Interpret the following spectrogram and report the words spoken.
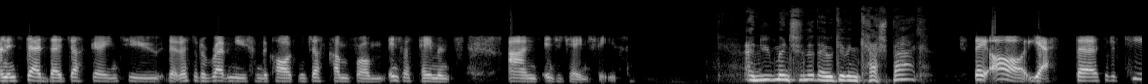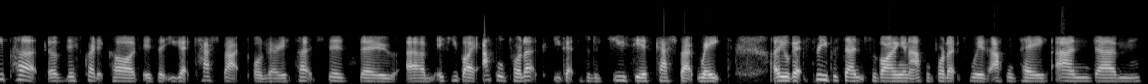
and instead they're just going to the, the sort of revenues from the card will just come from interest payments and interchange fees. And you mentioned that they were giving cash back? They are, yes. The sort of key perk of this credit card is that you get cash back on various purchases. So um, if you buy Apple products, you get the sort of juiciest cashback rate. Uh, you'll get 3% for buying an Apple product with Apple Pay, and um,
